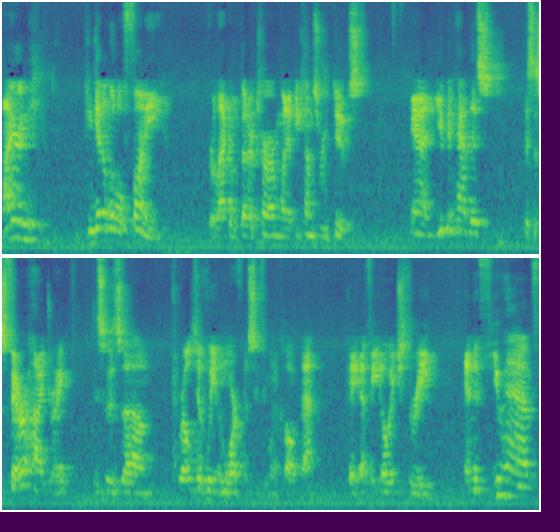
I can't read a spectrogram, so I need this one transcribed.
iron can get a little funny, for lack of a better term, when it becomes reduced. And you can have this, this is ferrihydrite. This is um, relatively amorphous, if you want to call it that. Okay, FeOH3. And if you have,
